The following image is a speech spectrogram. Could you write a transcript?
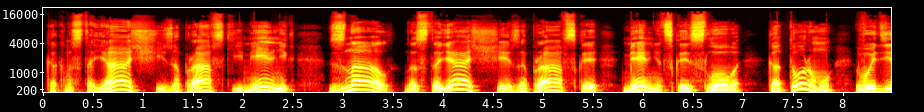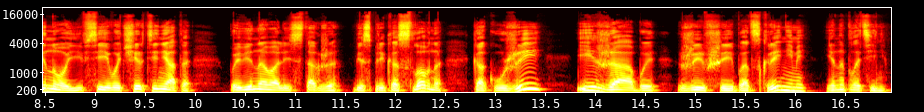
как настоящий заправский мельник, знал настоящее заправское мельницкое слово, которому водяной и все его чертенята повиновались так же беспрекословно, как ужи и жабы, жившие под скрынями и на плотине.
